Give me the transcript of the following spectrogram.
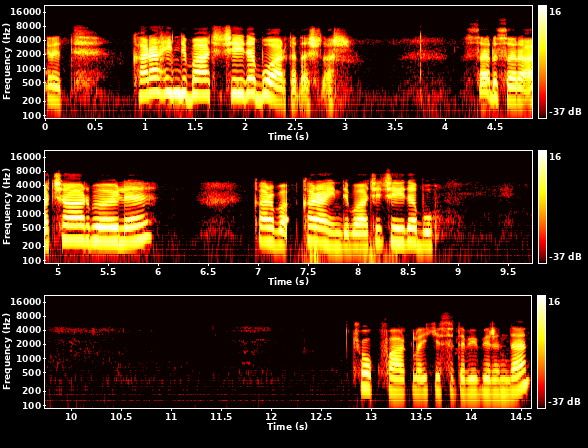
Evet. Kara hindiba çiçeği de bu arkadaşlar. Sarı sarı açar böyle. Kara, kara hindiba çiçeği de bu. Çok farklı ikisi de birbirinden.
